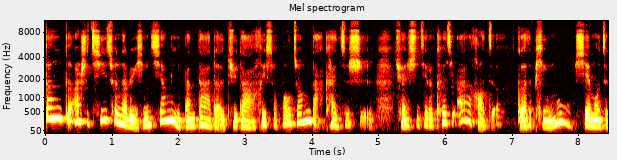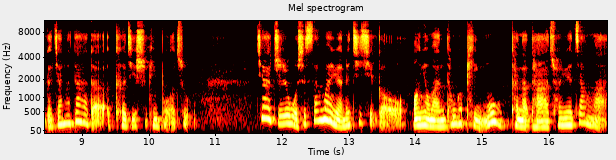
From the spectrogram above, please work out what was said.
当一个二十七寸的旅行箱一般大的巨大黑色包装打开之时，全世界的科技爱好者隔着屏幕羡慕这个加拿大的科技视频博主。价值五十三万元的机器狗，网友们通过屏幕看到它穿越障碍、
